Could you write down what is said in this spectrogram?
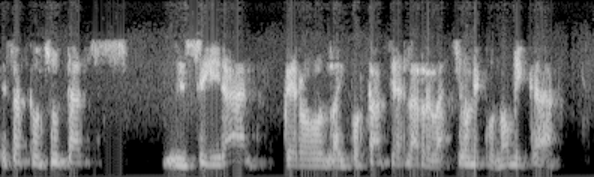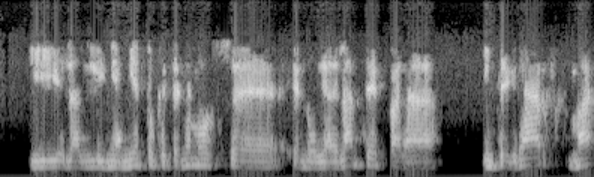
esas consultas seguirán, pero la importancia es la relación económica y el alineamiento que tenemos eh, en lo de adelante para integrar más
